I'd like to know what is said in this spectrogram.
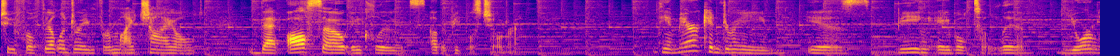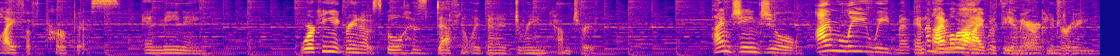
to fulfill a dream for my child that also includes other people's children. The American dream is being able to live your life of purpose and meaning. Working at Green Oaks School has definitely been a dream come true. I'm Jean Jewell. I'm Lee Weedman. And I'm, I'm alive, alive, with, the American, American, dream. dream.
